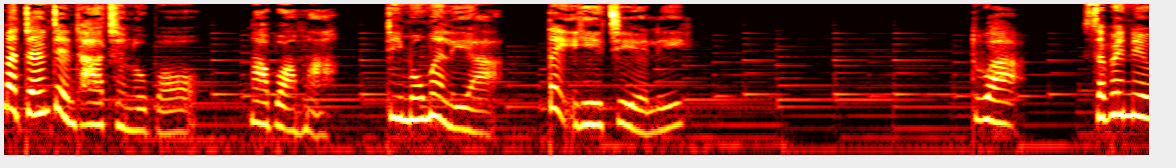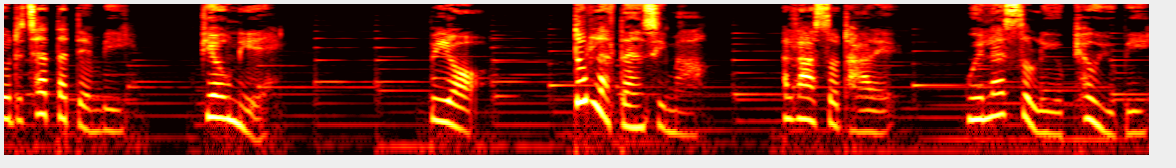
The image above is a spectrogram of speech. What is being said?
မှတ်တမ်းတင်ထားခြင်းလို့ပေါ့ငါဘွားမှာဒီ moment လေးက တိတ်အရေးကြီးရဲ့လေ။ तू ကစပင်းတွေကိုတစ်ချက်တက်တင်ပြီးပြုံးနေတယ်။ပြီးတော့သူ့လက်တန်းစီမှာအလှဆွတ်ထားတဲ့ငွေလက်စွပ်လေးကိုဖြုတ်ယူပြီး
